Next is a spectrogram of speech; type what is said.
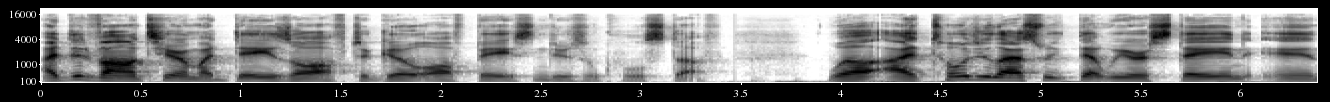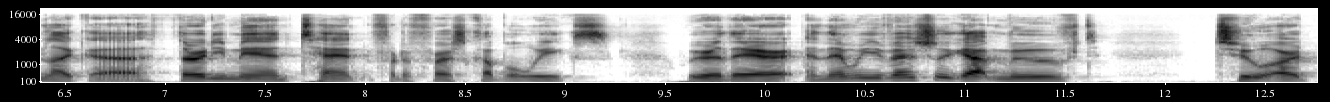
I did volunteer on my days off to go off base and do some cool stuff. Well, I told you last week that we were staying in like a 30 man tent for the first couple weeks. We were there, and then we eventually got moved to our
